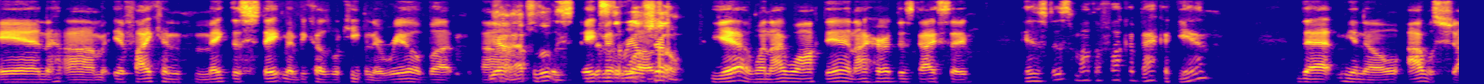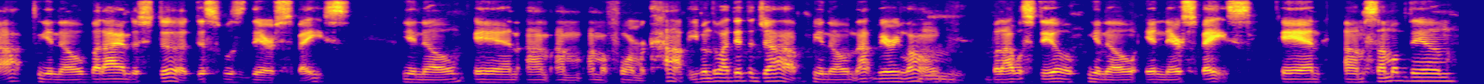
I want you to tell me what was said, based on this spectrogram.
and um, if I can make this statement because we're keeping it real, but um, yeah, absolutely. This is a real was, show. Yeah, when I walked in, I heard this guy say, "Is this motherfucker back again?" That you know, I was shocked, you know, but I understood this was their space, you know, and I'm I'm I'm a former cop, even though I did the job, you know, not very long, mm. But I was still, you know, in their space, and um, some of them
